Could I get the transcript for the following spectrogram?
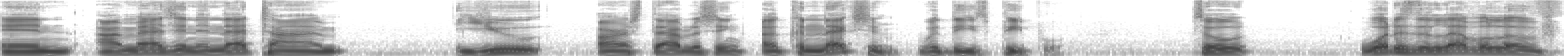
And I imagine in that time, you are establishing a connection with these people. So, what is the level of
